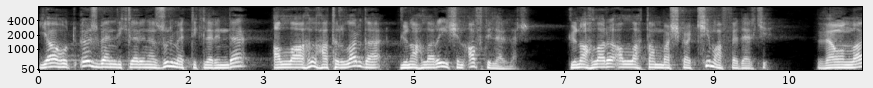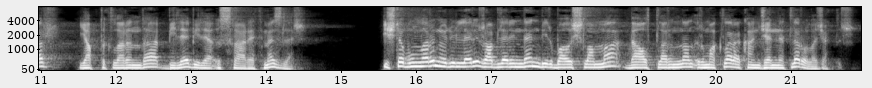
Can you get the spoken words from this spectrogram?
yahut özbenliklerine zulmettiklerinde Allah'ı hatırlar da günahları için af dilerler. Günahları Allah'tan başka kim affeder ki? Ve onlar yaptıklarında bile bile ısrar etmezler. İşte bunların ödülleri Rablerinden bir bağışlanma ve altlarından ırmaklar akan cennetler olacaktır.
